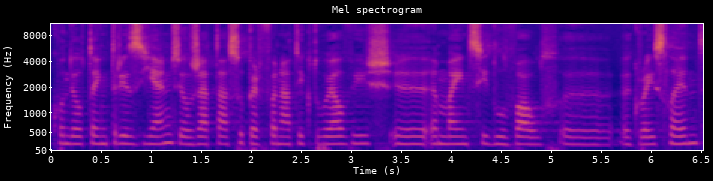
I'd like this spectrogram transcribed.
quando ele tem 13 anos, ele já está super fanático do Elvis, eh, a mãe decide levá-lo eh, a Graceland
